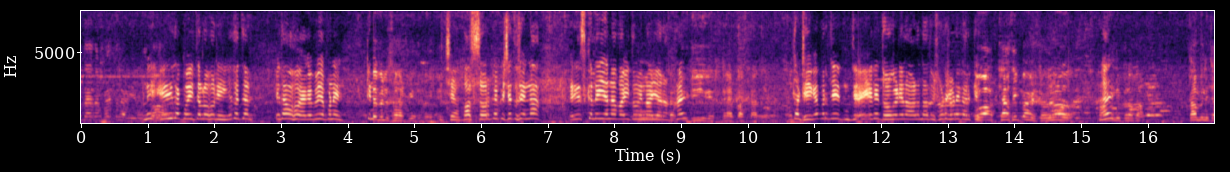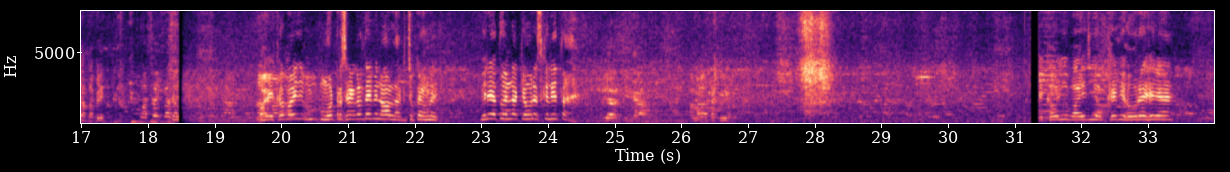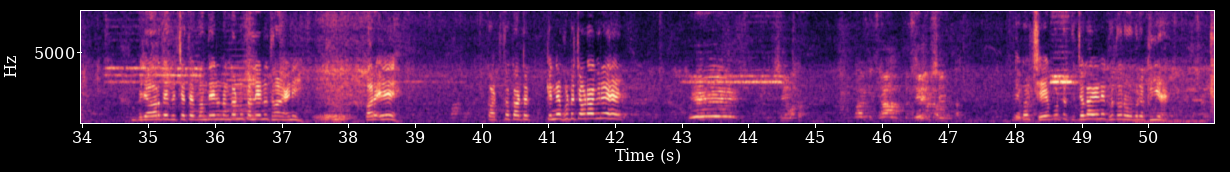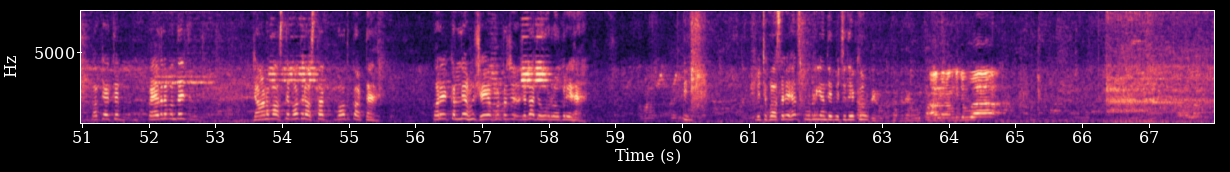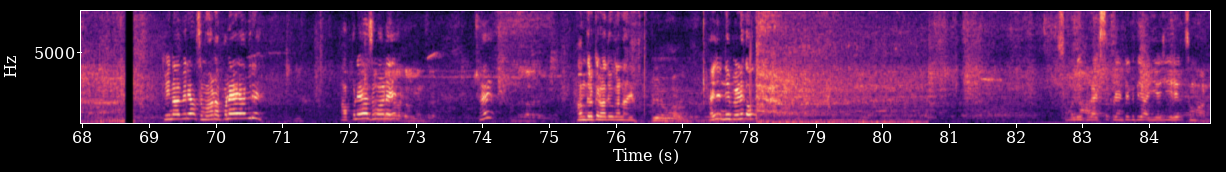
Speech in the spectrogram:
ਨਹੀਂ ਇਹਦੀ ਤਾਂ ਕੋਈ ਚਲੋ ਹੋ ਨਹੀਂ। ਇਹ ਤਾਂ ਚੱਲ ਇਹਦਾ ਉਹ ਹੈਗਾ ਵੀ ਆਪਣੇ ਕਿੰਨੇ ਮੈਨੂੰ 100 ਰੁਪਏ ਦੇ ਦਿਓ। ਅੱਛਾ ਬਸ 100 ਰੁਪਏ ਪਿੱਛੇ ਤੁਸੀਂ ਇੰਨਾ ਰਿਸਕ ਲਈ ਜਾਣਾ ਬਾਈ ਤੂੰ ਇੰਨਾ ਯਾਰ ਹੈ? ਠੀਕ ਹੈ ਟਾਈਮ ਪਾਸ ਕਰਦੇ ਆ। ਉਹ ਤਾਂ ਠੀਕ ਹੈ ਪਰ ਜੇ ਜੇ ਇਹਦੇ ਦੋ ਗੇੜੇ ਲਾ ਲੈਂਦਾ ਤੂੰ ਛੋਟੇ ਛੋਟੇ ਕਰਕੇ। ਉਹ ਆਖਿਆ ਸੀ ਭੈਣ ਚੋਦ ਨੂੰ ਕੰਮ ਨਹੀਂ ਭਰਾਵਾ ਕੰਮ ਨਹੀਂ ਚੱਲਦਾ ਵੀਰੇ। ਆਹ ਦੇਖੋ ਬਾਈ ਮ- ਮੋਟਰਸਾਈਕਲ ਤੇ ਵੀ ਨਾਲ ਲੱਗ ਚੁੱਕਾ ਹੁਣੇ ਵੀਰੇ ਤੂੰ ਇੰਨਾ ਕਿਉਂ ਰਿਸਕ ਲਿੱਤਾ ਹੈ ਯਾਰ ਕੀ ਕਰਾਂ ਹਮਾਰਾ ਤੱਕੀ ਦੇਖੋ ਜੀ ਬਾਈ ਜੀ ਔਖੇ ਵੀ ਹੋ ਰਹੇ ਐ ਬਾਜ਼ਾਰ ਦੇ ਵਿੱਚ ਤੇ ਬੰਦੇ ਨੂੰ ਲੰਘਣ ਨੂੰ ਇਕੱਲੇ ਨੂੰ ਥਾਂ ਹੈ ਨਹੀਂ ਪਰ ਇਹ ਘੱਟ ਤੋਂ ਘੱਟ ਕਿੰਨੇ ਫੁੱਟ ਚੌੜਾ ਵੀਰੇ ਇਹ ਇਹ 6 ਫੁੱਟ ਪੰਜ ਸ਼ਾਮ 6 ਫੁੱਟ ਦੇਖੋ 6 ਫੁੱਟ ਜਗ੍ਹਾ ਇਹਨੇ ਖੁਦ ਰੋਕ ਰੱਖੀ ਹੈ। ਬਾਕੀ ਇੱਥੇ ਪੈਦਲ ਬੰਦੇ ਜਾਣ ਵਾਸਤੇ ਬਹੁਤ ਰਸਤਾ ਬਹੁਤ ਘੱਟ ਹੈ। ਪਰ ਇਹ ਇਕੱਲੇ ਹੁਣ 6 ਫੁੱਟ ਜਗ੍ਹਾ ਜੋ ਰੋਕ ਰਿਹਾ ਹੈ। ਵਿੱਚ ਫਸ ਰਿਹਾ ਸਕੂਟਰੀਆਂ ਦੇ ਵਿੱਚ, ਦੇਖੋ। ਰੰਗ ਜੂਆ ਕੀ ਨਾ ਵੀਰੇ? ਸਮਾਨ ਆਪਣੇ ਆਇਆ ਵੀਰੇ? ਆਪਣੇ ਆਇਆ ਸਮਾਨ ਇਹ? ਹੈ? ਅੰਦਰ ਕਰਾ ਦਿਓ ਗੱਲ ਆਇਓ ਹੈ ਨਹੀਂ ਵੀੜੇ ਕਹੋ ਸੋਨੀ ਫਲੈਕਸ ਪ੍ਰਿੰਟਿੰਗ ਦੇ ਆਈ ਹੈ ਜੀ ਇਹ ਸਮਾਨ।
